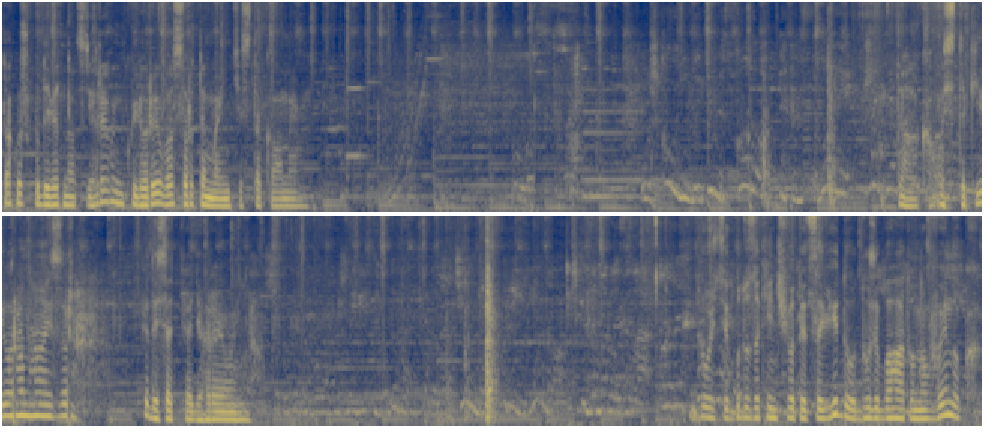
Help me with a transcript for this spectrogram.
Також по 19 гривень кольори в асортименті стакани. Так, ось такий органайзер. 55 гривень. Друзі, буду закінчувати це відео. Дуже багато новинок.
